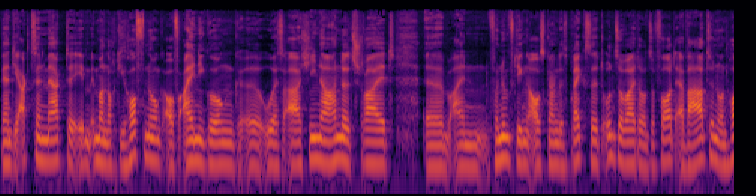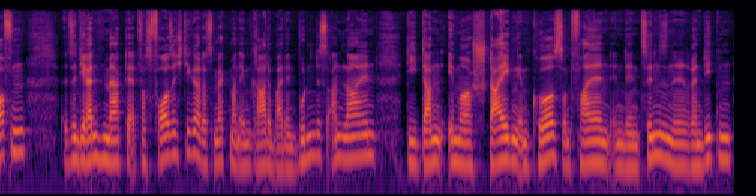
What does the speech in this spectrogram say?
während die Aktienmärkte eben immer noch die Hoffnung auf Einigung, äh, USA, China, Handelsstreit, äh, einen vernünftigen Ausgang des Brexit und so weiter und so fort erwarten und hoffen, sind die Rentenmärkte etwas vorsichtiger. Das merkt man eben gerade bei den Bundesanleihen, die dann immer steigen im Kurs und fallen in den Zinsen, in den Renditen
